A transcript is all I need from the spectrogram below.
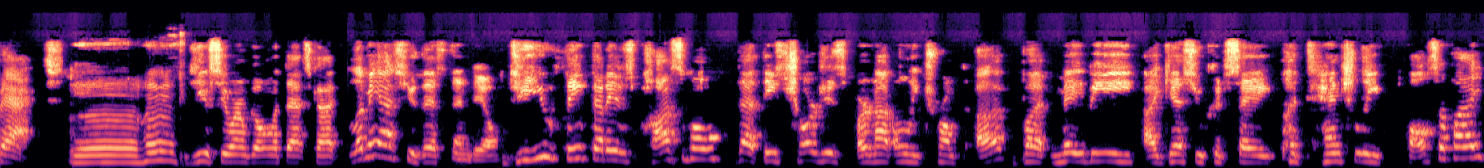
backed. Mm-hmm. Do you see where I'm going with that, Scott? Let me ask you this then, Dale. Do you think that it is possible that these charges are not only trumped up, but maybe, I guess you could say, potentially falsified?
